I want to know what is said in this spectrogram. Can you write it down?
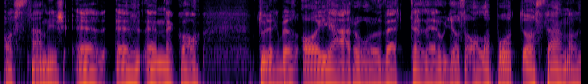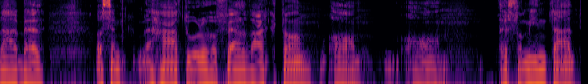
aztán, és er, er, ennek a tulajdonképpen az aljáról vette le ugye az alapot, aztán az Ábel azt hiszem hátulról felvágta a, a ezt a mintát,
